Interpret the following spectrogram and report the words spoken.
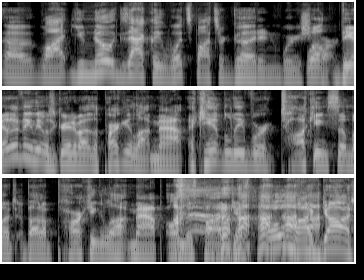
uh, lot, you know exactly what spots are good and where you should Well, park. the other thing that was great about the parking lot map, I can't believe we're talking so much about a parking lot map on this podcast. oh my gosh.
